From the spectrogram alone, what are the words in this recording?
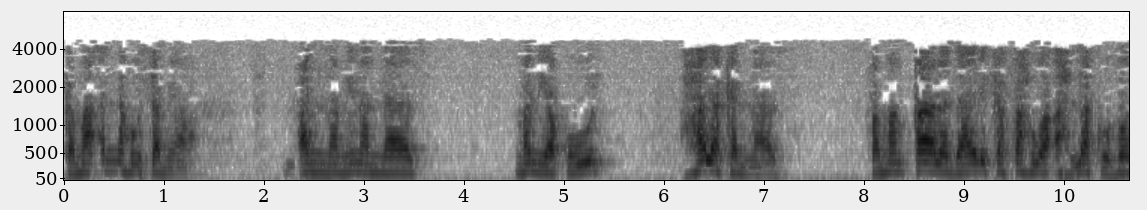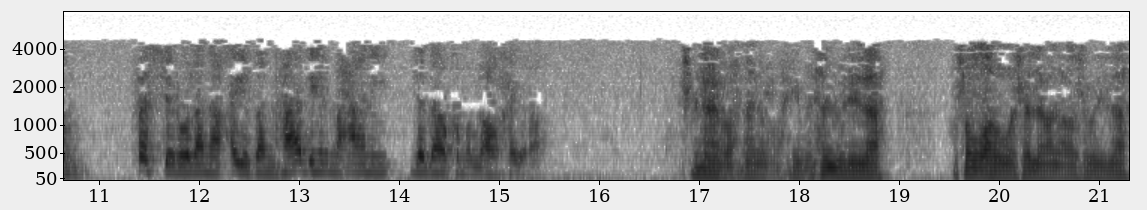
كما أنه سمع أن من الناس من يقول هلك الناس. فمن قال ذلك فهو أهلكهم. فسروا لنا أيضا هذه المعاني. جزاكم الله خيرا. بسم الله الرحمن الرحيم. الحمد لله وصلى الله وسلم على رسول الله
